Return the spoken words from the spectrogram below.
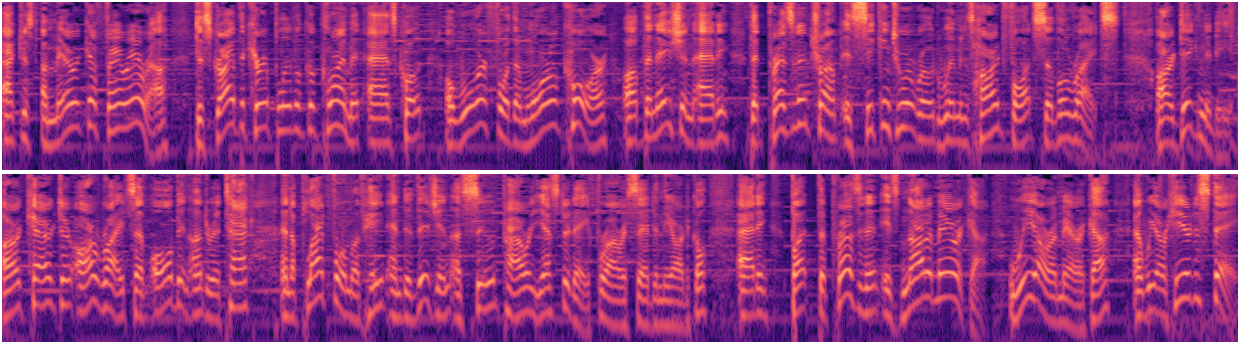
actress America Ferrera described the current political climate as, quote, a war for the moral core of the nation, adding that President Trump is seeking to erode women's hard fought civil rights. Our dignity, our character, our rights have all been under attack, and a platform of hate and division assumed power yesterday, Ferrera said in the article, adding, but the president is not America. We are America, and we are here to stay.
